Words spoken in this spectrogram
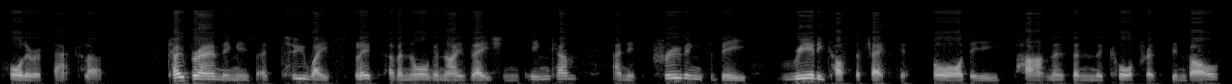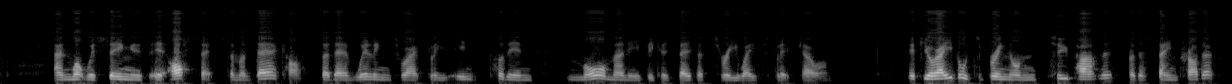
supporter of that club. Co-branding is a two-way split of an organization's income and it's proving to be really cost-effective for the partners and the corporates involved. And what we're seeing is it offsets some of their costs, so they're willing to actually in, put in more money because there's a three-way split go on. If you're able to bring on two partners for the same product,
